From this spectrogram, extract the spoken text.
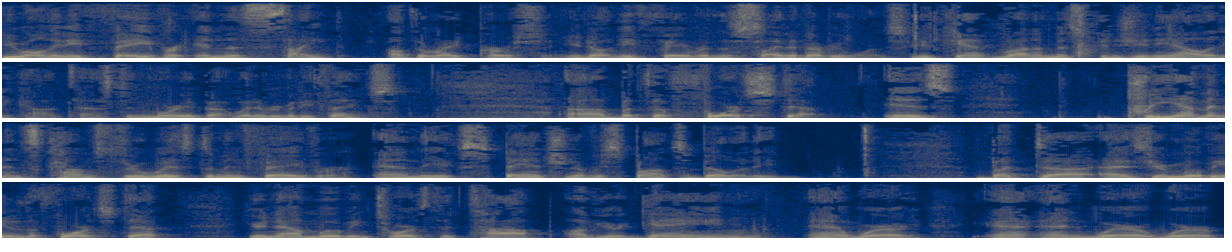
You only need favor in the sight of the right person. You don't need favor in the sight of everyone. So you can't run a miscongeniality contest and worry about what everybody thinks. Uh, but the fourth step is preeminence comes through wisdom and favor and the expansion of responsibility. But uh, as you're moving into the fourth step, you're now moving towards the top of your game, and where and, and where we're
